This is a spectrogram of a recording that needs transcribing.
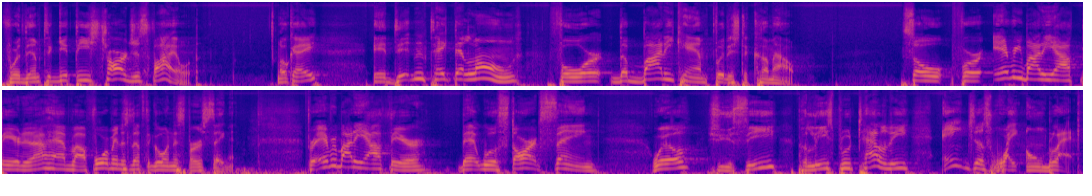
for them to get these charges filed. Okay, it didn't take that long for the body cam footage to come out. So, for everybody out there that I have about four minutes left to go in this first segment, for everybody out there that will start saying, well, you see, police brutality ain't just white on black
